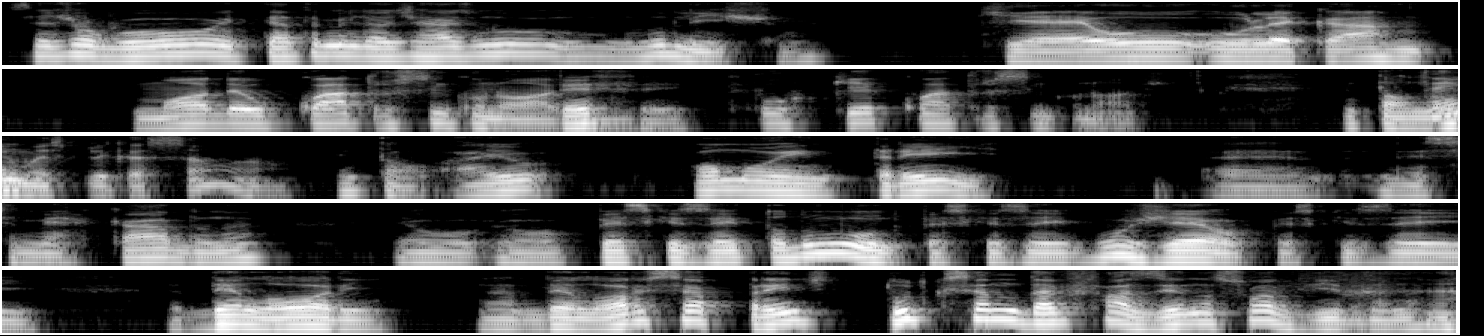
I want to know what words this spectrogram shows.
você jogou 80 milhões de reais no, no lixo. Né? Que é o, o Lecar Model 459. Perfeito. Por que 459? Então, Tem não... uma explicação? Não? Então, aí eu, como eu entrei é, nesse mercado, né? Eu, eu, pesquisei todo mundo, pesquisei Gurgel, pesquisei DeLorean. Né? DeLorean você aprende tudo que você não deve fazer na sua vida, né?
